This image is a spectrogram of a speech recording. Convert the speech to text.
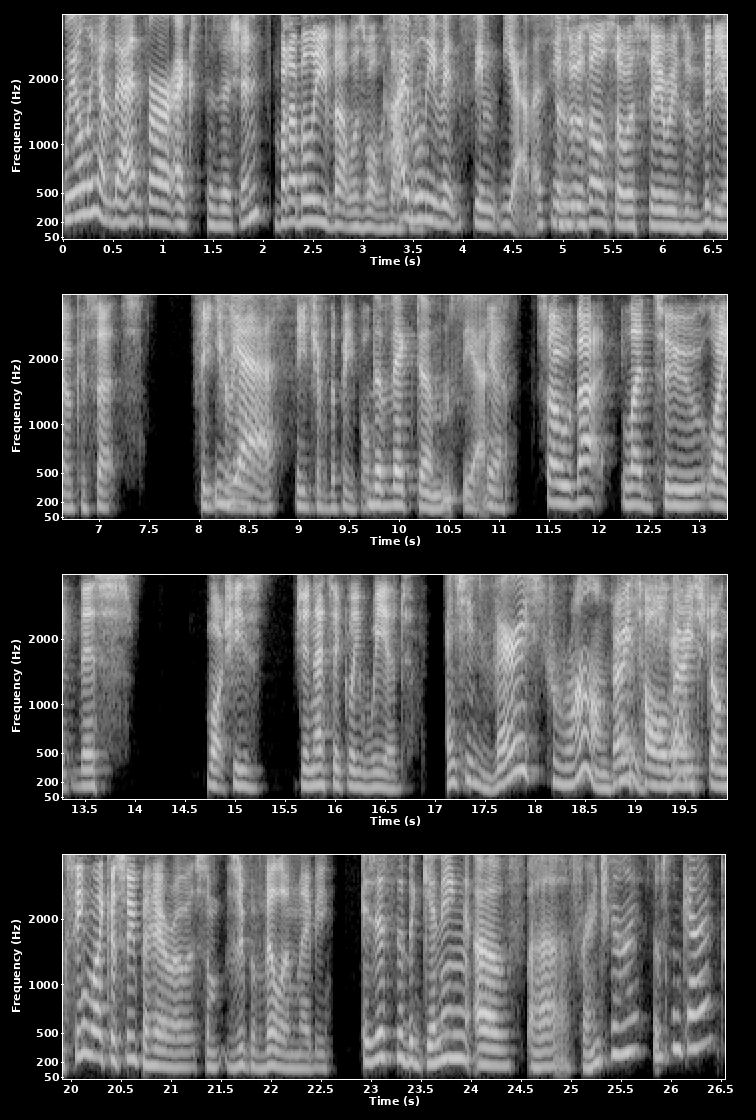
we only have that for our exposition. But I believe that was what was happening. I believe it seemed, yeah, that seemed. Because it was also a series of video cassettes featuring yes. each of the people. the victims. Yes. Yeah. So that led to like this what she's genetically weird. And she's very strong. Very Holy tall, shit. very strong. Seemed like a superhero, some super villain maybe. Is this the beginning of a franchise of some kind?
